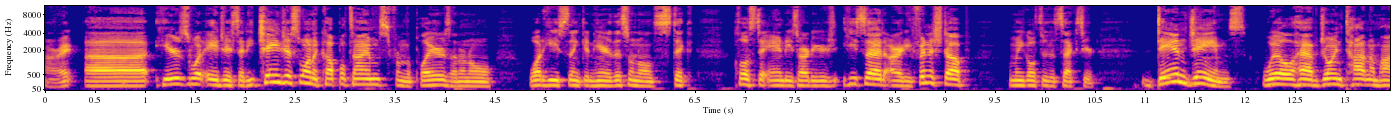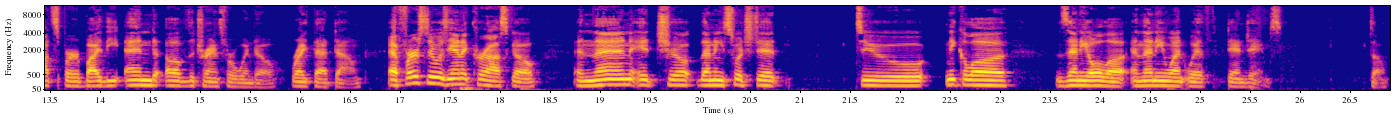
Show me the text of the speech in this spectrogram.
All right. Uh, here's what AJ said. He changed this one a couple times from the players. I don't know what he's thinking here. This one will stick close to Andy's heart. He said, all right, he finished up. Let me go through the text here. Dan James will have joined Tottenham Hotspur by the end of the transfer window. Write that down. At first, it was Yannick Carrasco, and then it cho- then he switched it to Nicola Zaniolo, and then he went with Dan James. So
